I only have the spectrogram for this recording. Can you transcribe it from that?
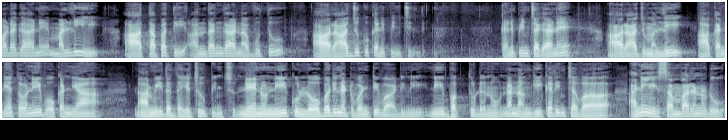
పడగానే మళ్ళీ ఆ తపతి అందంగా నవ్వుతూ ఆ రాజుకు కనిపించింది. కనిపించగానే ఆ రాజు మళ్ళీ ఆ కన్యతోని ఓ కన్యా నా మీద దయ చూపించు. నేను నీకు లోబడినటువంటి వాడిని. నీ భక్తుడను నన్ను అంగీకరించవా? అని సంవరణుడు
